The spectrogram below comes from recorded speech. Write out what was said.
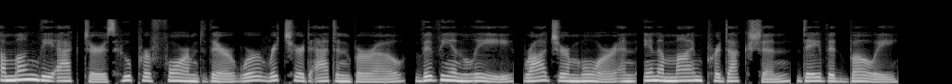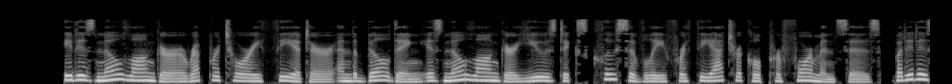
Among the actors who performed there were Richard Attenborough, Vivien Leigh, Roger Moore and in a mime production David Bowie. It is no longer a repertory theatre and the building is no longer used exclusively for theatrical performances, but it is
